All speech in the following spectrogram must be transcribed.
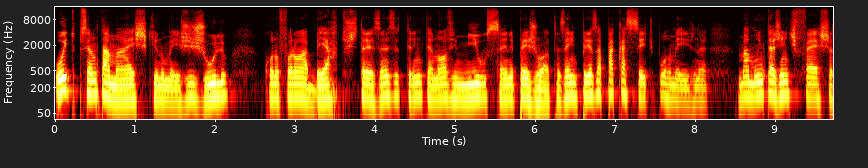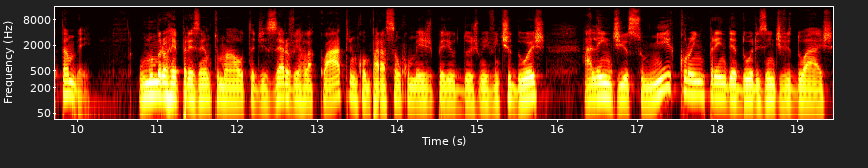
8% a mais que no mês de julho, quando foram abertos 339 mil CNPJs. É empresa pra cacete por mês, né? Mas muita gente fecha também. O número representa uma alta de 0,4 em comparação com o mesmo período de 2022. Além disso, microempreendedores individuais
